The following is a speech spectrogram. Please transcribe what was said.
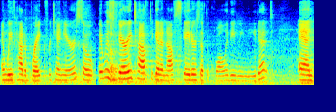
and we've had a break for 10 years. So it was very tough to get enough skaters at the quality we needed. And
